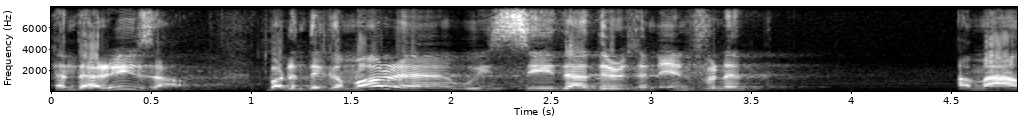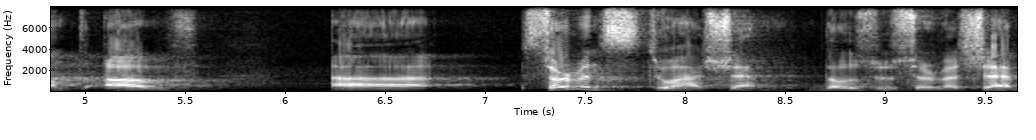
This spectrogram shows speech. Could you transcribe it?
and the Rizal. But in the Gemara, we see that there's an infinite amount of uh, servants to Hashem, those who serve Hashem.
